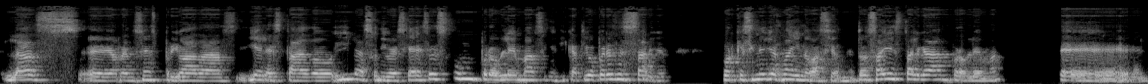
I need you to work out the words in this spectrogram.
las eh, organizaciones privadas y el Estado y las universidades es un problema significativo, pero es necesario, porque sin ellas no hay innovación. Entonces ahí está el gran problema. Eh,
